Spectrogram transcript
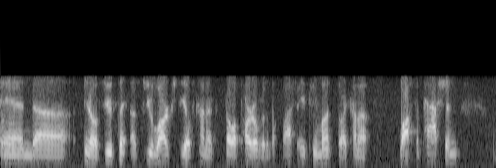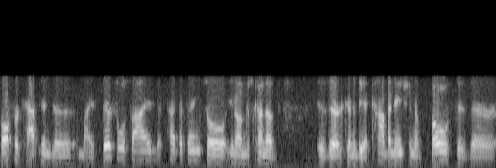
Mhm. and uh, you know, a few th- a few large deals kind of fell apart over the last 18 months, so I kind of lost the passion. I've also tapped into my spiritual side type of thing, so you know, I'm just kind of is there going to be a combination of both? Is there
